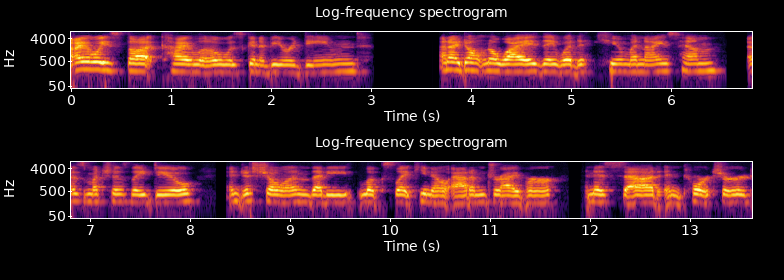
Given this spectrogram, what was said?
I always thought Kylo was going to be redeemed. And I don't know why they would humanize him as much as they do and just show him that he looks like, you know, Adam Driver and is sad and tortured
